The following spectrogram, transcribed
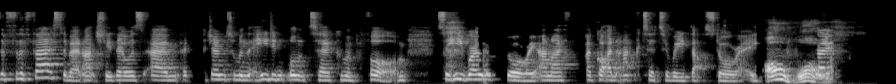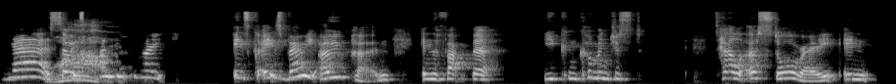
the, for the first event actually there was um, a gentleman that he didn't want to come and perform, so he wrote a story and I I got an actor to read that story. Oh, whoa! So- Yeah, so it's kind of like it's it's very open in the fact that you can come and just tell a story in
